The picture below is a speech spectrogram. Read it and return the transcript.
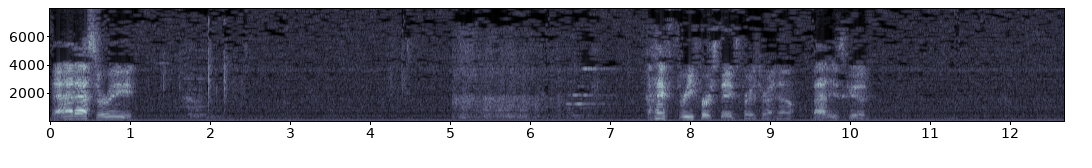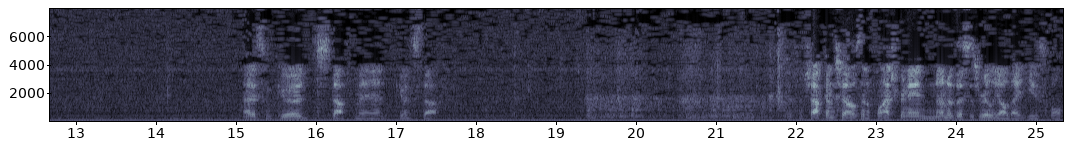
Badassery! I have three first aid sprays right now. That is good. That is some good stuff, man. Good stuff. Got some shotgun shells and a flash grenade. None of this is really all that useful.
